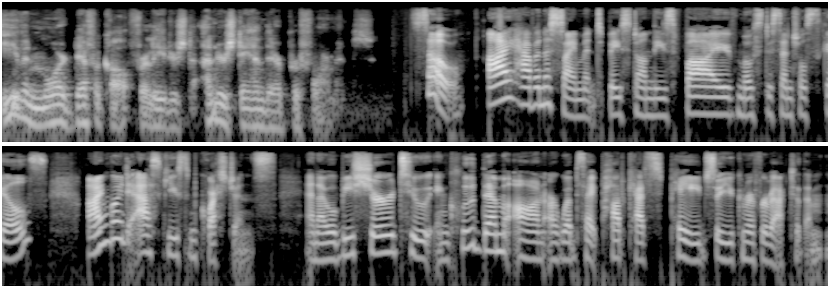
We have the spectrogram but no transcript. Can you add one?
even more difficult for leaders to understand their performance. So, I have an assignment based on these five most essential skills. I'm going to ask you some questions, and I will be sure to include them on our website podcast page so you can refer back to them.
